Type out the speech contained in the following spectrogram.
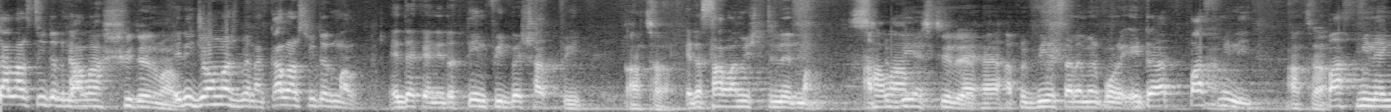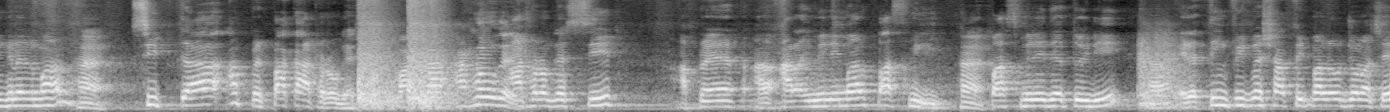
কালার সিটের মাল। কালার শিটের মাল। এটি জং আসবে না কালার সিটের মাল। এই দেখেন এটা তিন ফিট বাই সাত ফিট আচ্ছা। এটা সালাম স্টিলের মাল। সালাম স্টিলের। হ্যাঁ, হ্যাঁ আপনি পরে। এটা পাঁচ মিলি। আচ্ছা। মিলি অ্যাঙ্গেলের মাল। হ্যাঁ। সিটটা আপনার পাকা আঠারো গ্যাস। পাকা গ্যাস। সিট আপনার আড়াই মিলি মাল পাঁচ মিলি। হ্যাঁ। পাঁচ মিলি দিয়ে তৈরি। হ্যাঁ। এটা তিন ফিট সাত ফিট মালের ওজন আছে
